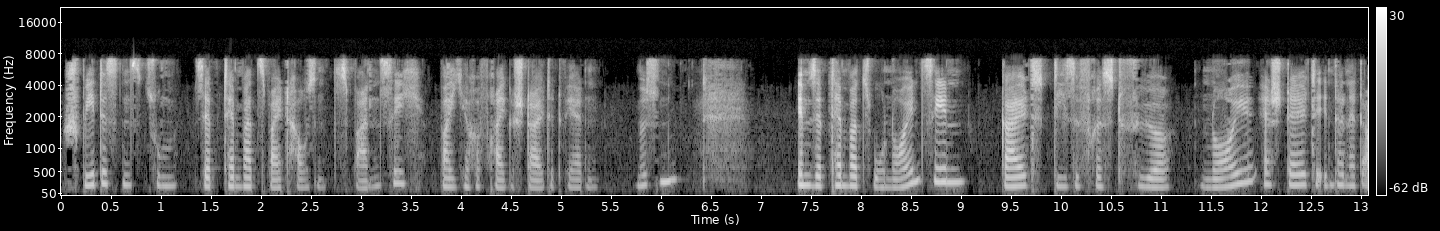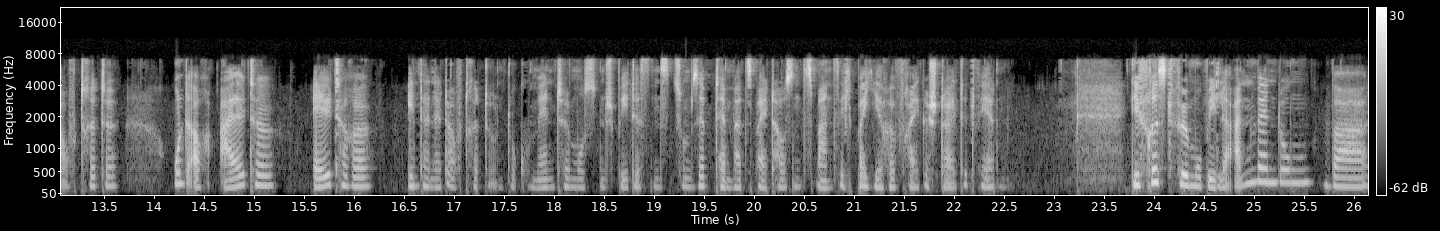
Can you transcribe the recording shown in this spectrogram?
spätestens zum September 2020 barrierefrei gestaltet werden müssen. Im September 2019 galt diese Frist für neu erstellte Internetauftritte und auch alte, ältere Internetauftritte und Dokumente mussten spätestens zum September 2020 barrierefrei gestaltet werden. Die Frist für mobile Anwendungen war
